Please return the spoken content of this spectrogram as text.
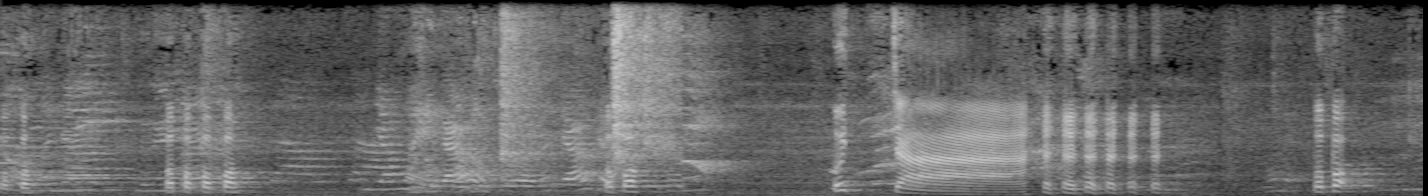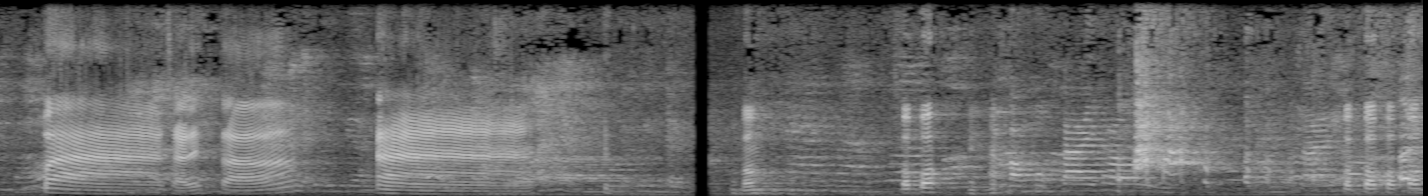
Bóp bóp. Bóp bóp bóp bóp. Giống mày đó hồi xưa nó gió. Bóp bóp. Úi chà. Bóp bóp. Và chả đến đó. À. Bấm. 뽀뽀 Bằng một tay thôi Bằng một tay 뽀뽀 뽀뽀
